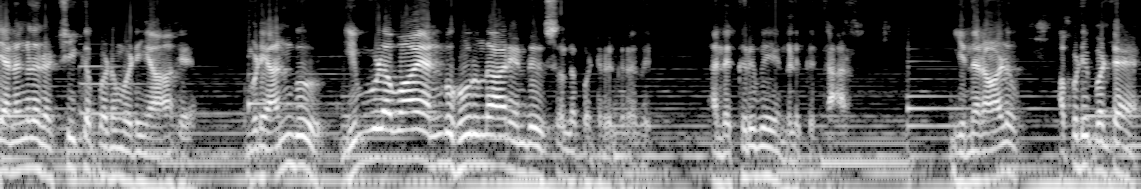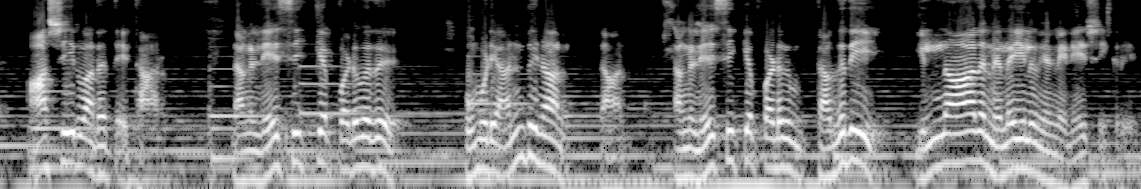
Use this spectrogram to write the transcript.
ஜனங்களும் ரட்சிக்கப்படும்படியாக உம்முடைய அன்பு இவ்வளவாய் அன்பு கூர்ந்தார் என்று சொல்லப்பட்டிருக்கிறது. அந்த கிருபை எங்களுக்கு தார் இந்த நாளும் அப்படிப்பட்ட ஆசீர்வாதத்தை தாரும் நாங்கள் நேசிக்கப்படுவது உம்முடைய அன்பினால் தான். நாங்கள் நேசிக்கப்படும் தகுதி இல்லாத நிலையிலும் எங்களை நேசிக்கிறேன்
